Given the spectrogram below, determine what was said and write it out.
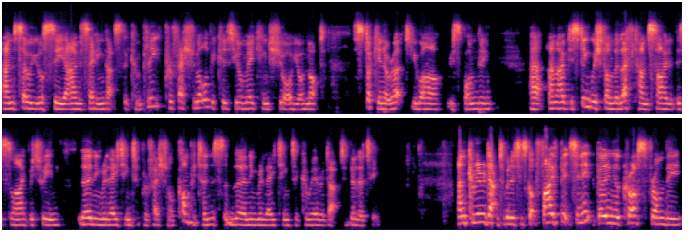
And so you'll see I'm saying that's the complete professional because you're making sure you're not stuck in a rut, you are responding. Uh, and I've distinguished on the left-hand side of this slide between learning relating to professional competence and learning relating to career adaptability. And career adaptability has got five bits in it, going across from the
